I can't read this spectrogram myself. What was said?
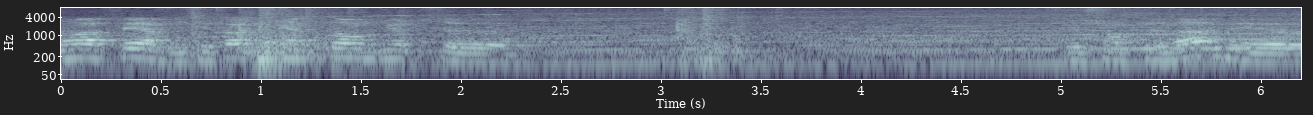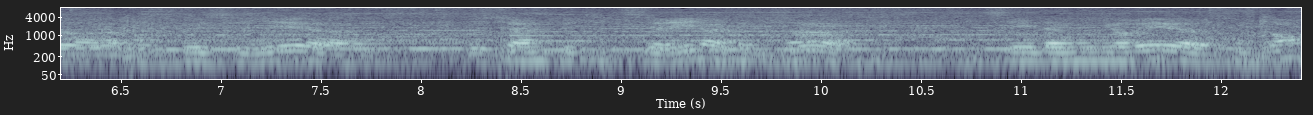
Qu'on va faire, je sais pas combien de temps dure ce, ce championnat, mais euh, on peut essayer euh, de faire une petite série là comme ça, essayer d'améliorer euh, son temps.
